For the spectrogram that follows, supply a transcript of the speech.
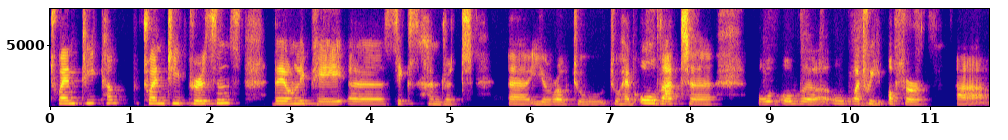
20, 20 persons, they only pay uh, 600 uh, euro to, to have all that, uh, all, all, the, all what we offer uh,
